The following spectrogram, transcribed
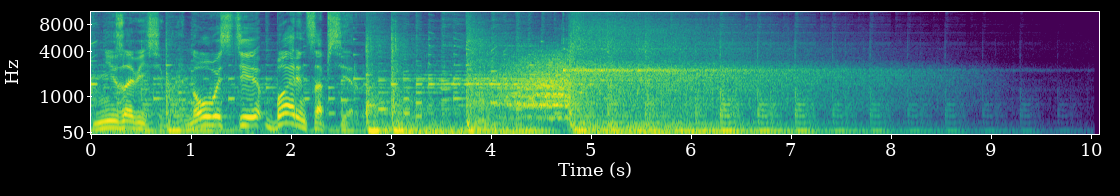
Независимые новости. Барин обсервис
